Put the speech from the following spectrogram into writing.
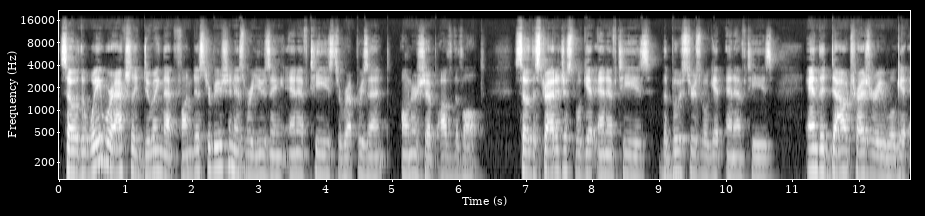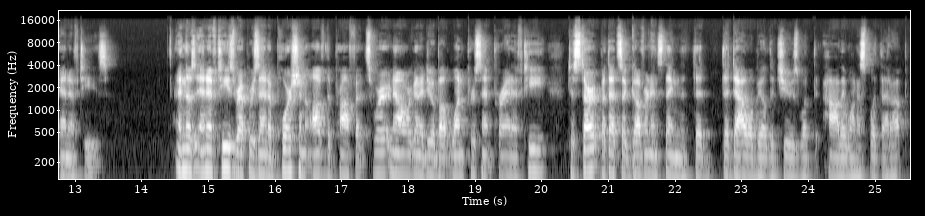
So the way we're actually doing that fund distribution is we're using NFTs to represent ownership of the vault. So the strategist will get NFTs, the boosters will get NFTs, and the DAO treasury will get NFTs. And those NFTs represent a portion of the profits. We're now we're going to do about 1% per NFT to start, but that's a governance thing that the, the DAO will be able to choose what how they want to split that up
